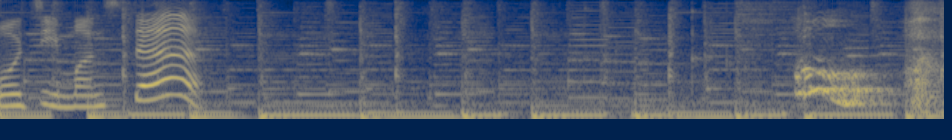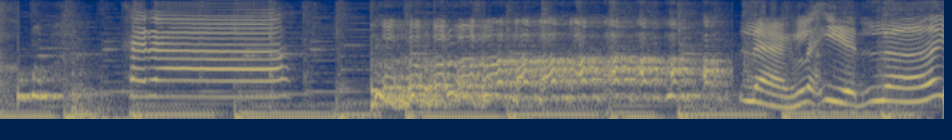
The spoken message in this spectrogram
โมจิมอนสเตอร์ฮาดาแหลงละเอียดเลย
